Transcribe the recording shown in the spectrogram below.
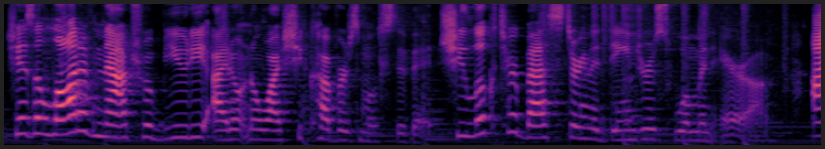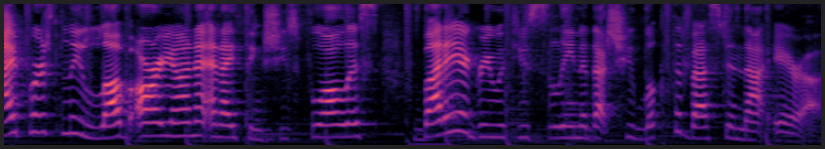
She has a lot of natural beauty, I don't know why she covers most of it. She looked her best during the Dangerous Woman era. I personally love Ariana and I think she's flawless, but I agree with you, Selena, that she looked the best in that era.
